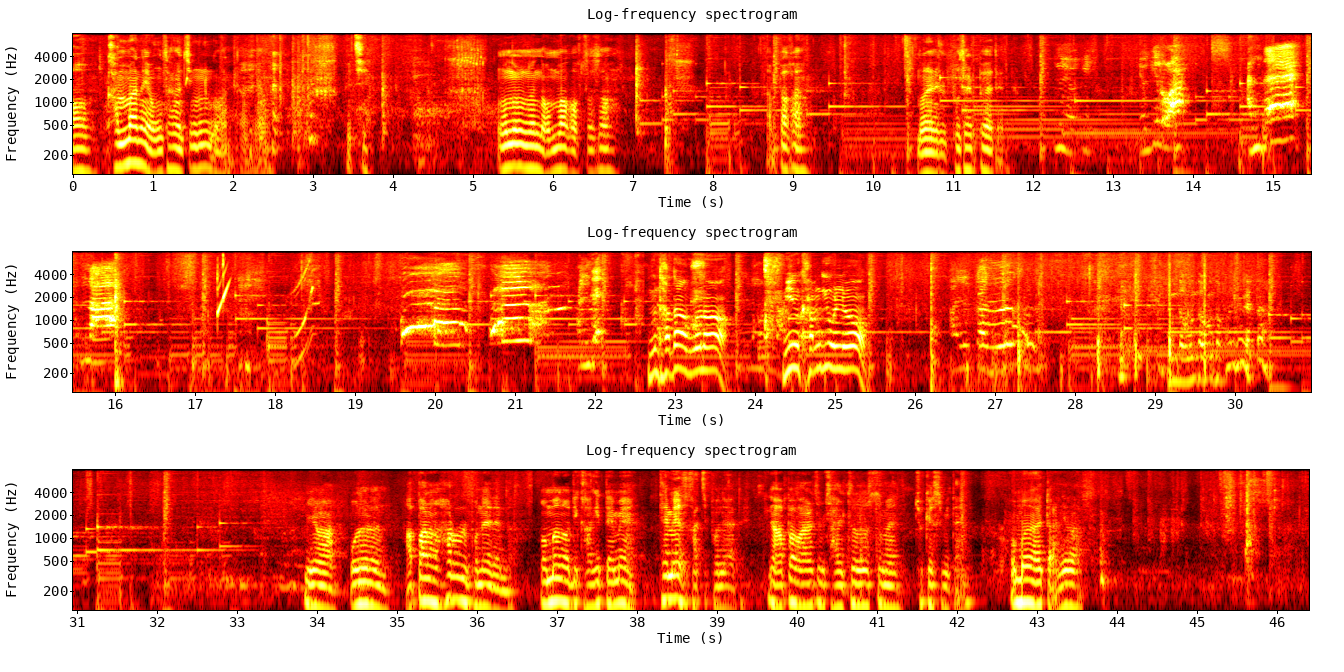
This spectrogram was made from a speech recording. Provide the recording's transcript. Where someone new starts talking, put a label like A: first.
A: 어, 간만에 영상을 찍는 것 같다. 그냥. 그치? 오늘은 엄마가 없어서 아빠가 너네들 보살펴야 된다.
B: 응, 여기 여기로 와. 안 돼. 나. 안 돼.
A: 문 닫아, 뭐나. 민우 감기 걸려.
B: 아직까지.
A: 온다. 풀리겠다. 민우아, 오늘은 아빠랑 하루를 보내야 된다. 엄마는 어디 가기 때문에 세 명이서 같이 보내야 돼. 근데 아빠 말을 좀 잘 들었으면 좋겠습니다. 엄마는 아직도 안 일어났어.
